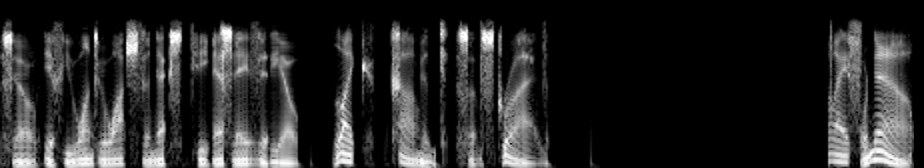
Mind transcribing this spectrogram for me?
So, if you want to watch the next PSA video, like, comment, subscribe. Bye for now.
